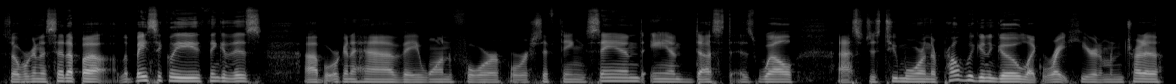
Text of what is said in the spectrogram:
So we're going to set up a, basically think of this, uh, but we're going to have a one for for sifting sand and dust as well. Uh, so just two more, and they're probably going to go like right here. And I'm going to try to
